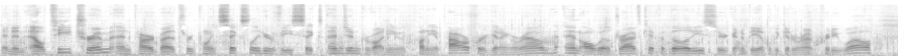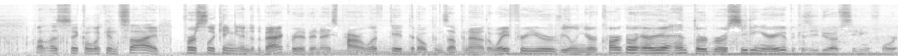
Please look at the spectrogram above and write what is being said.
in an LT trim and powered by a 3.6 liter V6 engine, providing you with plenty of power for getting around and all-wheel drive capabilities, so you're going to be able to get around pretty well. But let's take a look inside. First looking into the back, we have a nice power lift gate that opens up and out of the way for you, revealing your cargo area and third row seating area because you do have seating for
